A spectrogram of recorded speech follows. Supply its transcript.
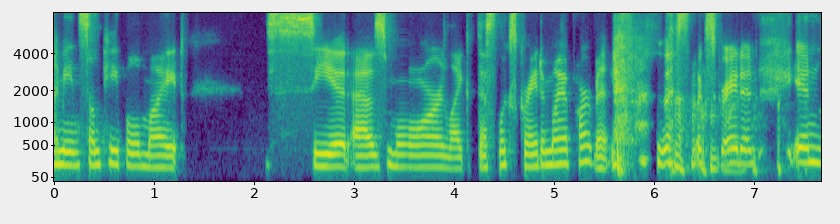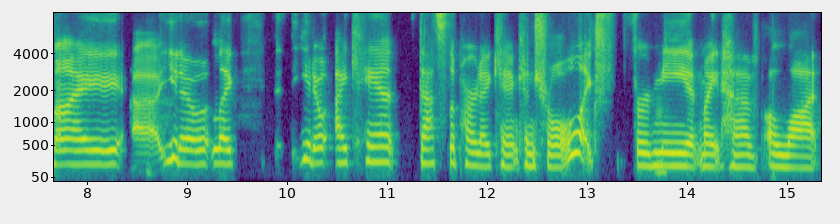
I mean, some people might see it as more like this looks great in my apartment. This looks great in in my uh, you know like you know i can't that's the part i can't control. Like for mm. me it might have a lot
